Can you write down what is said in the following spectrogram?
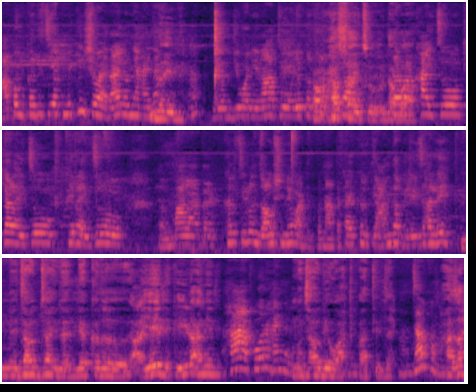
आपण कधीच एकमेकींशिवाय राहिलो नाही आहे ना? नाही नाही. हं? एक जीवाने राहतो एकत्र हसायचो, डबा. डबा खायचो खेळायचो फिरायचो. अन मला आता खरंच इडून जाऊशी नाही वाटत पण आता काय करते अंधार लय झाले. नाही जाऊ जाईल लेकर येईल की इड आणेल. हा पोर आहे ना. मग जाऊ दे वाट पाहतील जाय. जाऊ का मग? हा जाय.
